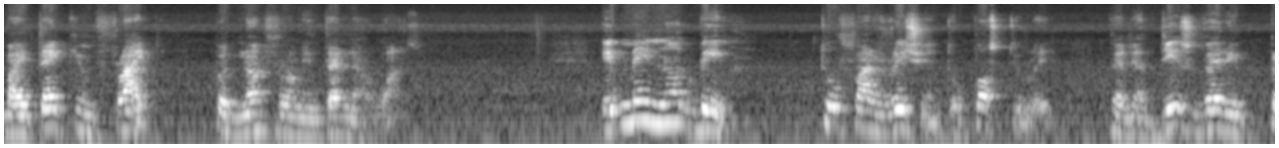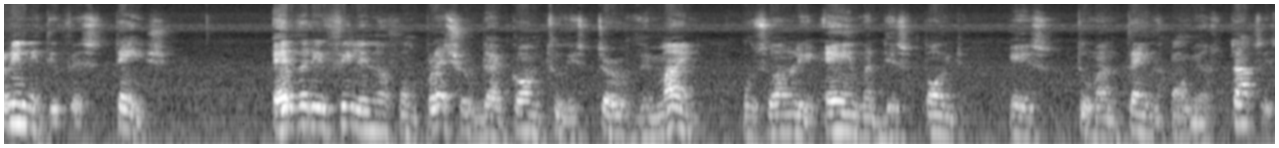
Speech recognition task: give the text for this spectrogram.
by taking flight, but not from internal ones. It may not be too far reaching to postulate that at this very primitive stage, every feeling of unpleasure that comes to disturb the mind, whose only aim at this point is to maintain homeostasis,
